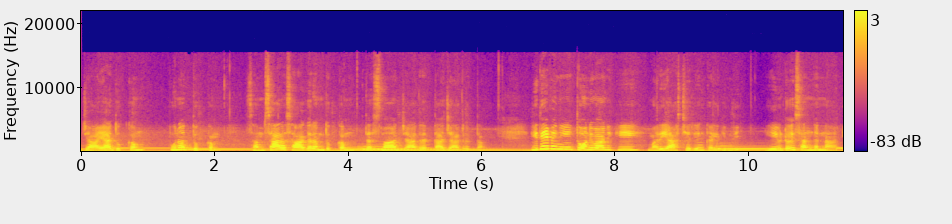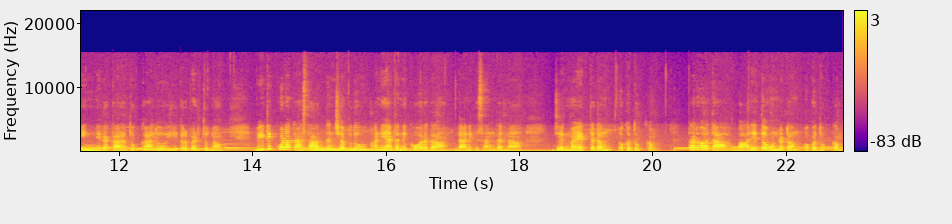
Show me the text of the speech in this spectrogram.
జాయా దుఃఖం పునఃదుఃఖం సంసార సాగరం దుఃఖం తస్మా జాగ్రత్త జాగ్రత్త. ఇది విని తోనివానికి మరీ ఆశ్చర్యం కలిగింది. ఏమిటో ఈ సంగన్న ఇన్ని రకాల దుఃఖాలు ఎకరు పెడుతున్నాం వీటికి కూడా కాస్త అర్థం చెబుదు అని అతన్ని కోరగా దానికి సంగన్న జన్మ ఎత్తడం ఒక దుఃఖం తర్వాత భార్యతో ఉండటం ఒక దుఃఖం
